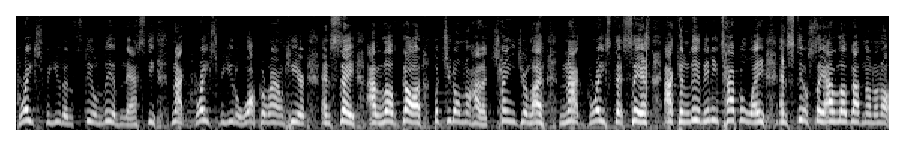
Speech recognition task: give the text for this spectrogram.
grace for you to still live nasty, not grace for you to walk around here and say, I love God, but you don't know how to change your life. Not grace that says, I can live any type of way and still say, I love God. No, no, no.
